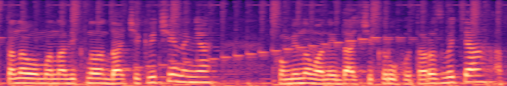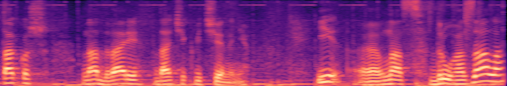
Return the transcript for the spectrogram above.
Встановимо на вікно датчик відчинення, комбінований датчик руху та розвиття, а також на двері датчик відчинення. І е, у нас друга зала,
